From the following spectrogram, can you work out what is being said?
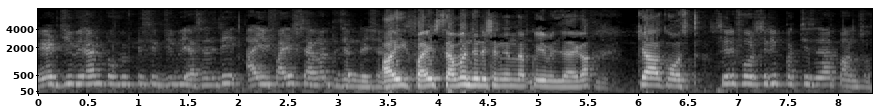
Eight GB RAM two fifty six GB S S D i five seventh generation i five seven generation के अंदर आपको ये मिल जाएगा। क्या कॉस्ट सिर्फ़ और सिर्फ़ पच्चीस हज़ार पाँच सौ।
